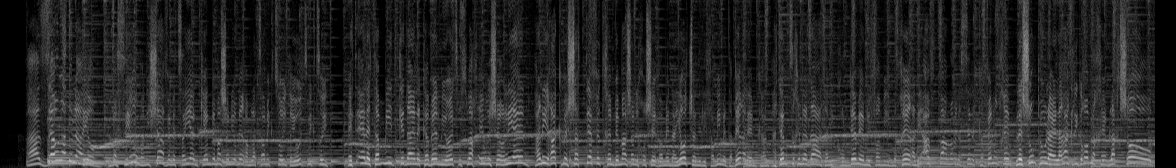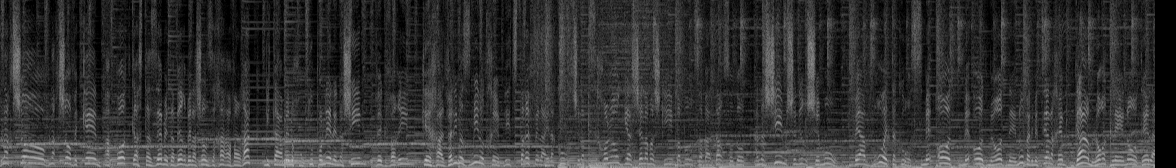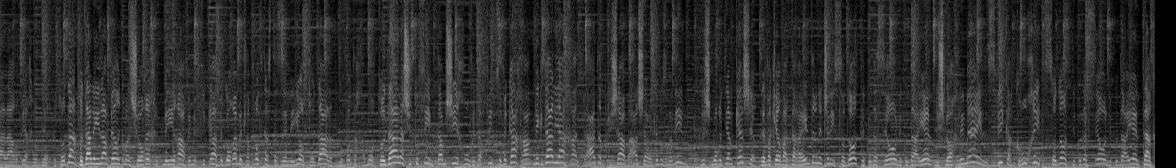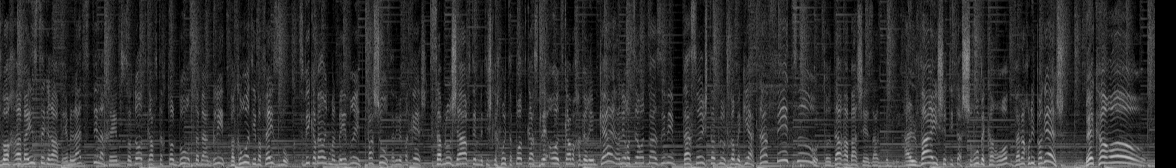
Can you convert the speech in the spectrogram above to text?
אז זהו לנו להיום. ובסיום אני שב ומציין, כי אין במה שאני אומר המלצה מקצועית או ייעוץ מקצועי. את אלה תמיד כדאי לקבל מיועץ מוסמך עם רישיון. לי אין. אני רק משתף אתכם במה שאני חושב. המניות שאני לפעמים מדבר עליהן כאן, אתם צריכים לדעת, אני קונה מהן לפעמים, מוכר, אני אף פעם לא מנסה לכוון אתכם לשום פעולה, אלא רק לגרום לכם לחשוב, לחשוב, לחשוב. וכן, הפודקאסט הזה מדבר בלשון זכר, אבל רק מטעמי נוחות. הוא פונה לנשים וגברים כאחד. ואני מזמין אתכם להצטרף אליי לקורס של הפסיכולוגיה של המשקיעים בבורסה באתר סודות. אנשים שנרשמו ועברו את הקורס מאוד מאוד מאוד נהנו, ואני מציע לכם גם לא רק ליהנות, אלא להרוויח יותר. ותודה. תודה להילה ברגמן שעורכת, מהירה ומפיקה וגורמת לפודקאסט הזה להיות. תודה על התגובות החמות. תודה על השיתופים. תמשיכו ותפיצו, וככה נגדל יחד. ועד הפגישה הבאה שלנו אתם מוזמנים לשמור איתי על קשר. לבקר באתר האינטרנט שלי, סודות.co.il, לשלוח לי מייל, זביקה, כרוכית, סודות.co.il. תעקבו אחריי באינסטגרם, המלצתי לכם סודות כף תחתון בורסה באנגלית. בקרו אותי בפייסבוק, צביקה ברגמן בעברית, פשוט, אני מבקש. סמנו שאהבתם ותשלחו את הפודקאסט לעוד כמה חברים. כן, אני רוצה עוד מאזינים. תעשו השתדלות, לא מגיע, תפיצו! תודה רבה שהאזנתם לי. הלוואי שתתעשרו בקרוב, ואנחנו ניפגש בקרוב!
